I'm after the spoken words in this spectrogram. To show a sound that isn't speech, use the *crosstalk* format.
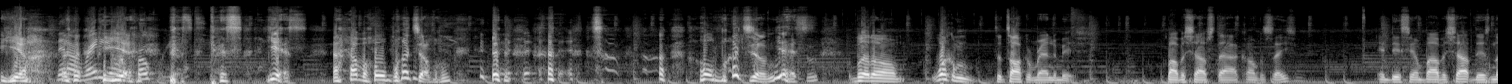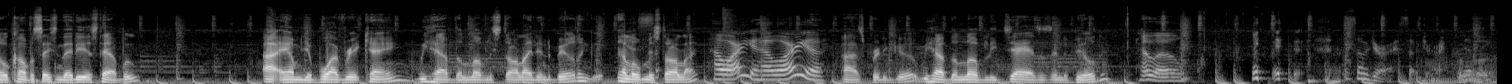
Yeah. That are *laughs* radio Yeah. appropriate. *laughs* That's- that's- yes. I have a whole bunch of them. *laughs* *laughs* a whole bunch of them, yes. But um, welcome to Talking Randomish, barbershop style conversation. In this here barbershop, there's no conversation that is taboo. I am your boy Rick Kane. We have the lovely Starlight in the building. Hello, Miss Starlight. How are you? How are you? Eyes pretty good. We have the lovely Jazz is in the building. Hello. *laughs* So dry. So dry. No,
